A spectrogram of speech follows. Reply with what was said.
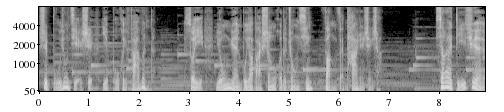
是不用解释也不会发问的，所以永远不要把生活的重心放在他人身上。相爱的确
